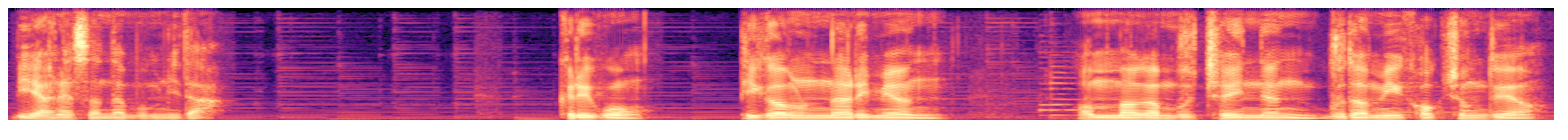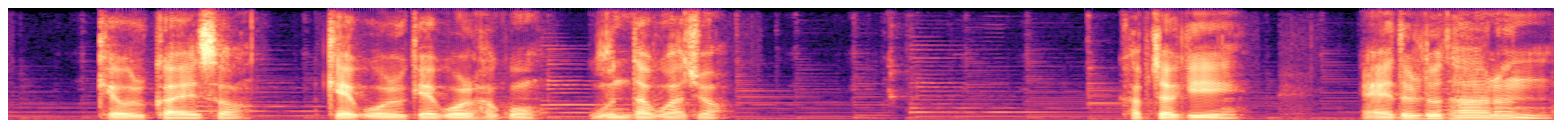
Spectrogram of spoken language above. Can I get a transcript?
미안했었나 봅니다. 그리고 비가 오는 날이면 엄마가 묻혀있는 무덤이 걱정되어 개울가에서 개골개골하고 운다고 하죠. 갑자기 애들도 다 아는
